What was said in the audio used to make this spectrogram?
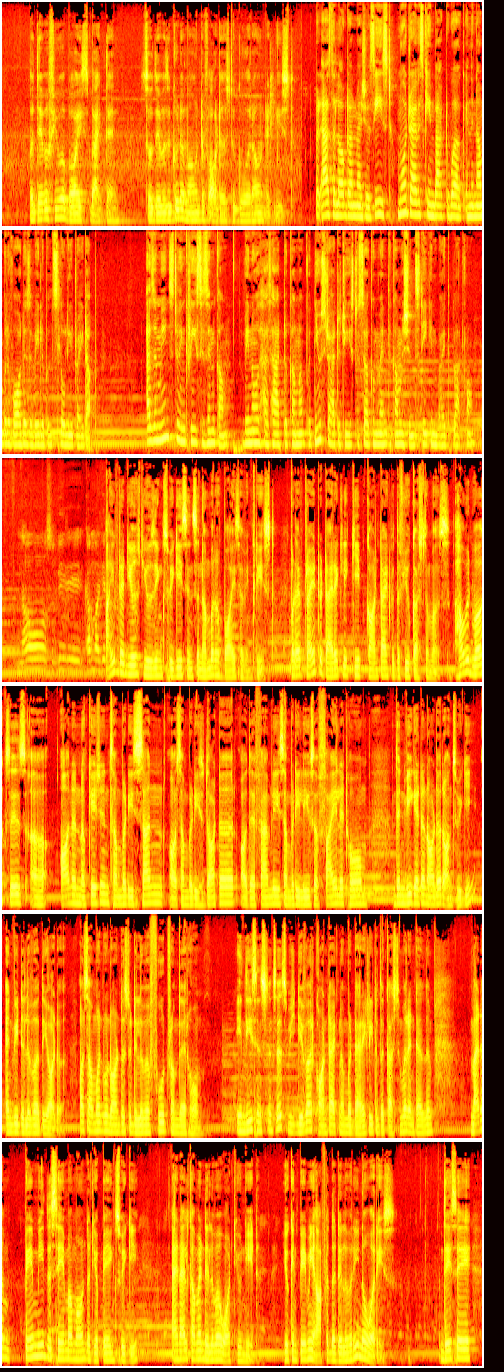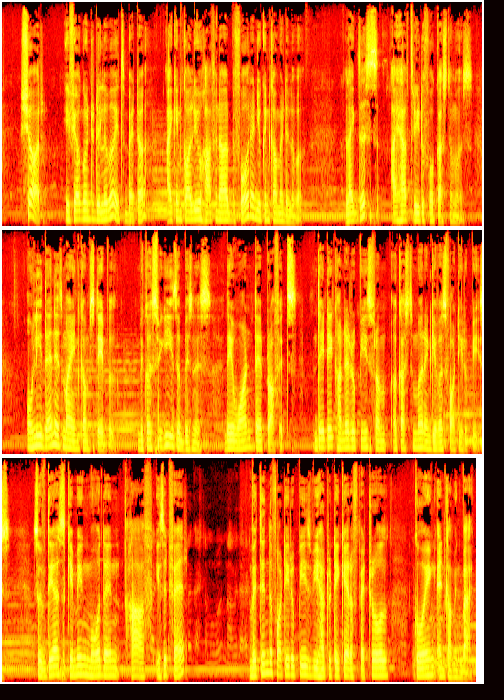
But there were fewer boys back then, so there was a good amount of orders to go around at least. But as the lockdown measures eased, more drivers came back to work and the number of orders available slowly dried up. As a means to increase his income, Vinod has had to come up with new strategies to circumvent the commissions taken by the platform. I've reduced using Swiggy since the number of boys have increased. But I've tried to directly keep contact with a few customers. How it works is uh, on an occasion somebody's son or somebody's daughter or their family somebody leaves a file at home then we get an order on swiggy and we deliver the order. Or someone would want us to deliver food from their home. In these instances we give our contact number directly to the customer and tell them madam pay me the same amount that you're paying swiggy and i'll come and deliver what you need. You can pay me after the delivery no worries. They say sure if you're going to deliver, it's better. I can call you half an hour before and you can come and deliver. Like this, I have three to four customers. Only then is my income stable because Swiggy is a business. They want their profits. They take 100 rupees from a customer and give us 40 rupees. So if they are skimming more than half, is it fair? Within the 40 rupees, we have to take care of petrol, going and coming back.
